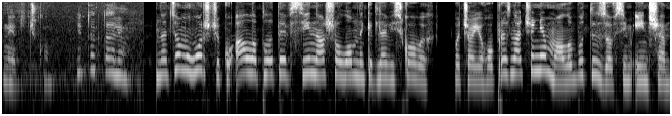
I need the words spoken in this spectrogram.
ниточку. І так далі. На цьому горщику Алла плете всі нашоломники для військових, хоча його призначення мало бути зовсім інше.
